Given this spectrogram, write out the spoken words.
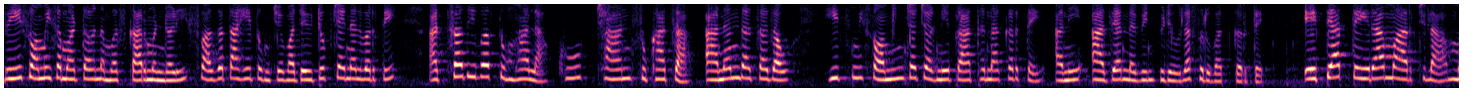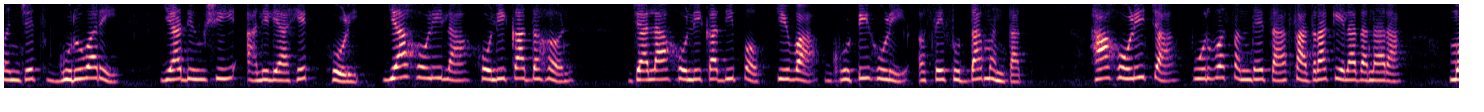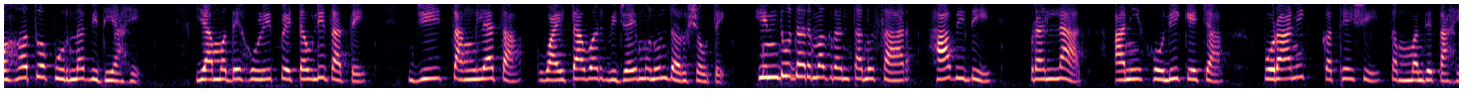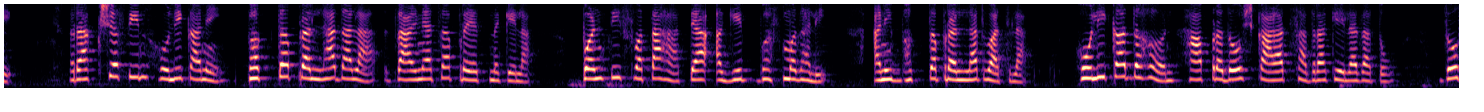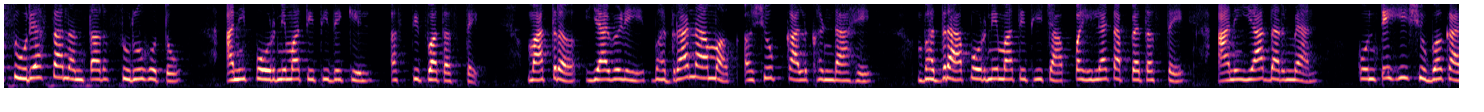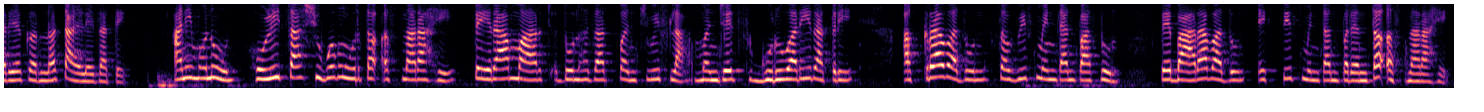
श्री स्वामी समर्थ नमस्कार मंडळी स्वागत आहे तुमचे माझ्या यूट्यूब चॅनलवरती आजचा दिवस तुम्हाला खूप छान सुखाचा आनंदाचा जाऊ हीच मी स्वामींच्या चरणी प्रार्थना करते आणि आज या नवीन व्हिडिओला सुरुवात करते. येत्या तेरा मार्चला म्हणजेच गुरुवारी या दिवशी आलेली आहेत होळी. या होळीला होलिका दहन ज्याला होलिका दीपक किंवा घोटी होळी असे सुद्धा म्हणतात. हा होळीच्या पूर्वसंध्येचा साजरा केला जाणारा महत्त्वपूर्ण विधी आहे. यामध्ये होळी पेटवली जाते जी चांगल्याचा वाईटावर विजय म्हणून दर्शवते. हिंदू धर्मग्रंथानुसार हा विधी प्रल्हाद आणि होलिकेच्या पौराणिक कथेशी संबंधित आहे. राक्षसीन होलिकाने भक्त प्रल्हादाला जाळण्याचा प्रयत्न केला पण ती स्वतः त्या आगीत भस्म झाली आणि भक्त प्रल्हाद वाचला. होलिका दहन हा प्रदोष काळात साजरा केला जातो. जो सूर्यास्तानंतर सुरू होतो आणि पौर्णिमा तिथी देखील अस्तित्वात असते. मात्र यावेळी भद्रा नामक अशुभ कालखंड आहे. भद्रा पौर्णिमा तिथीच्या पहिल्या टप्प्यात असते आणि या दरम्यान कोणतेही शुभ कार्य करणं टाळले जाते. आणि म्हणून होळीचा शुभ मुहूर्त असणार आहे तेरा मार्च दोन हजार पंचवीसला म्हणजेच गुरुवारी रात्री अकरा वाजून सव्वीस मिनिटांपासून ते बारा वाजून एकतीस मिनिटांपर्यंत असणार आहे.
